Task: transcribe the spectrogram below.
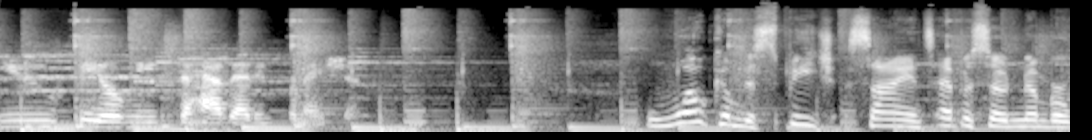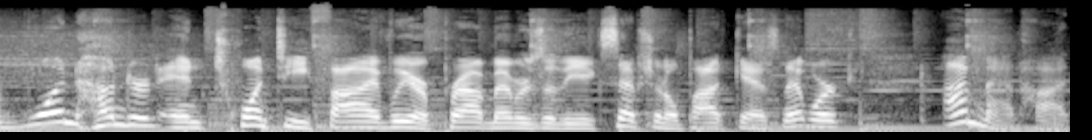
you feel needs to have that information. Welcome to Speech Science, episode number 125. We are proud members of the Exceptional Podcast Network. I'm Matt Hott,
